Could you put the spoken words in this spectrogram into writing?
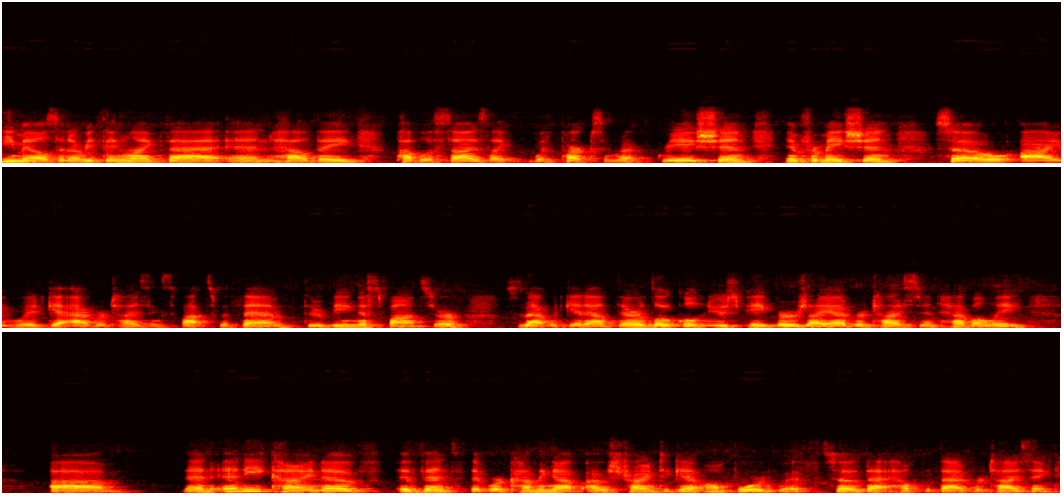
emails and everything like that, and how they publicize, like with Parks and Recreation information. So I would get advertising spots with them through being a sponsor. So that would get out there. Local newspapers I advertised in heavily. Um, and any kind of events that were coming up, I was trying to get on board with. So that helped with advertising.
